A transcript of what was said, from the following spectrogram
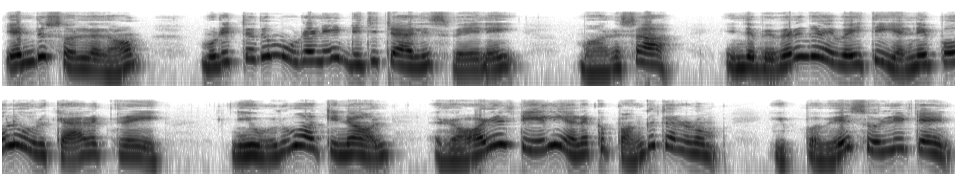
என்று சொல்லலாம். முடித்ததும் உடனே டிஜிட்டாலிஸ் வேலை. மனசா இந்த விவரங்களை வைத்து என்னை போல ஒரு கேரக்டரை நீ உருவாக்கினால் ராயல்ட்டியில் எனக்கு பங்கு தரணும். இப்பவே சொல்லிட்டேன்.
